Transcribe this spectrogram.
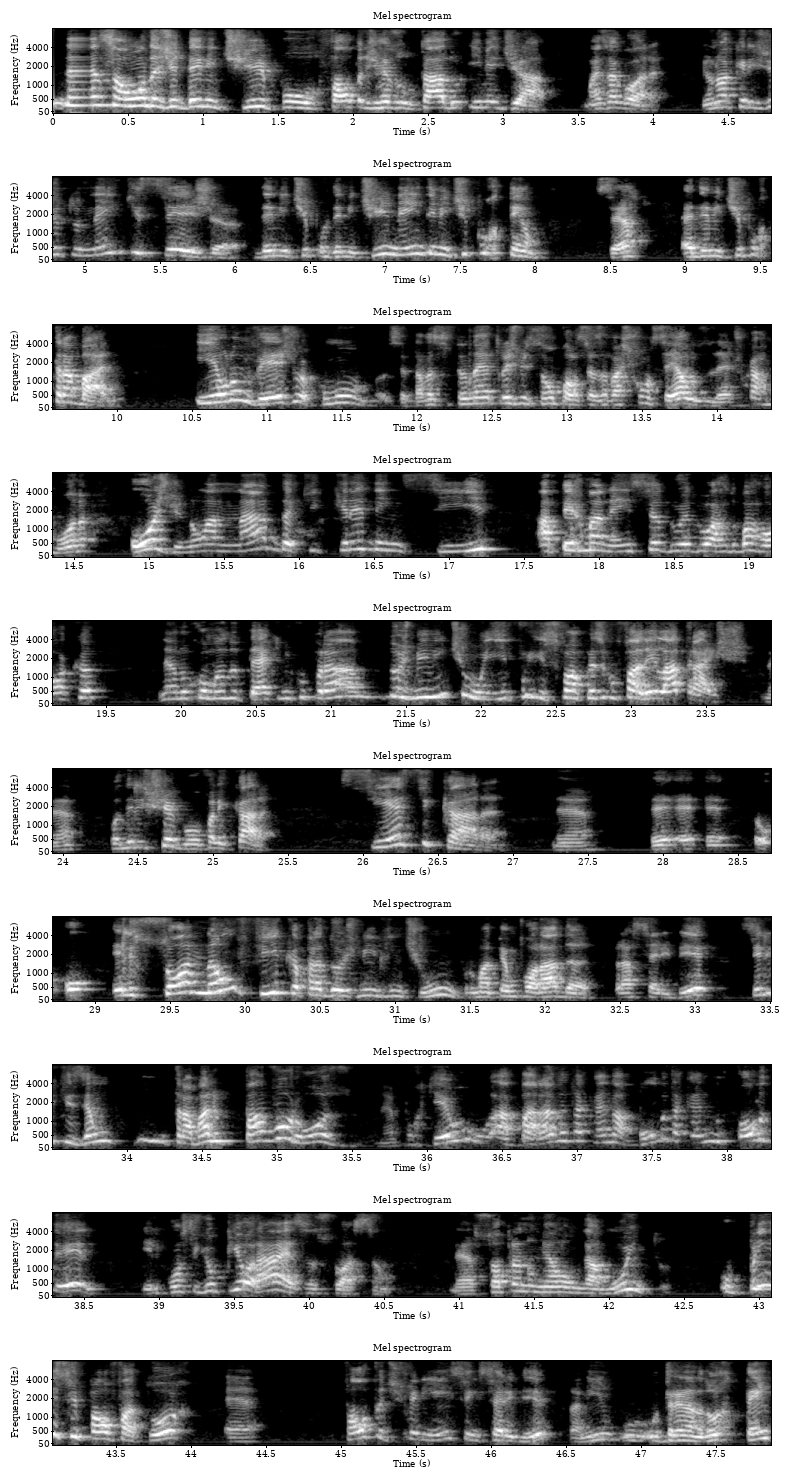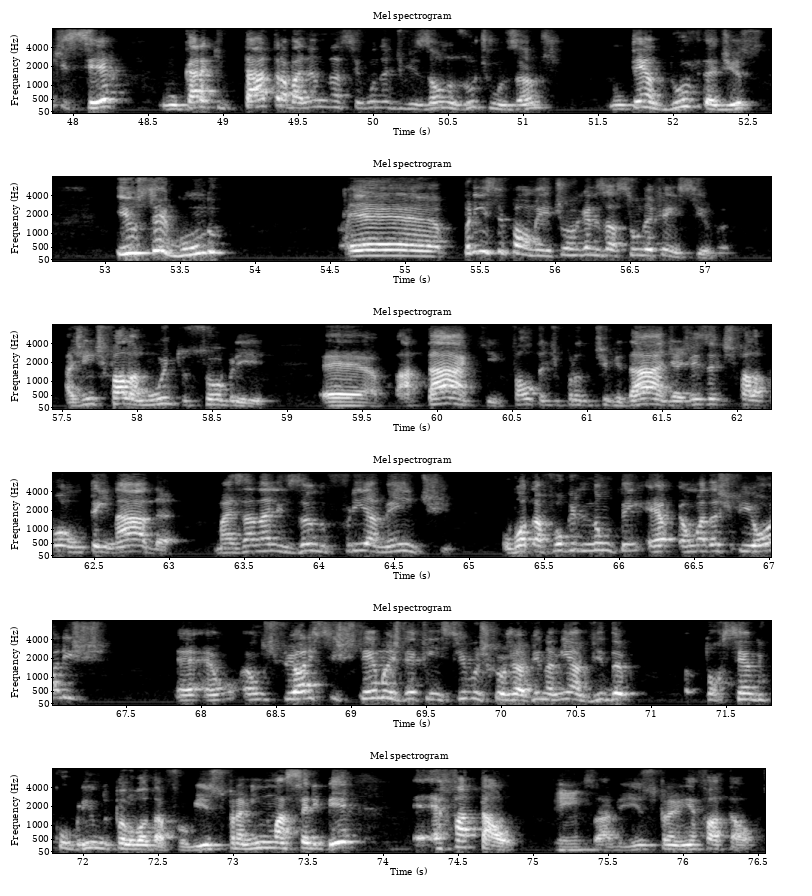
nessa onda de demitir por falta de resultado imediato. Mas agora, eu não acredito nem que seja demitir por demitir, nem demitir por tempo, certo? É demitir por trabalho. E eu não vejo, como você estava citando aí a transmissão, Paulo César Vasconcelos, Lédio Carmona, hoje não há nada que credencie a permanência do Eduardo Barroca né, no comando técnico para 2021. E isso foi uma coisa que eu falei lá atrás, né? Quando ele chegou, eu falei, cara, se esse cara, né, é, é, é, ele só não fica para 2021, para uma temporada para a Série B, se ele fizer um, um trabalho pavoroso, né? Porque o, a parada está caindo, a bomba está caindo no colo dele. Ele conseguiu piorar essa situação. Né? Só para não me alongar muito, o principal fator é falta de experiência em Série B. Para mim, o, o, treinador tem que ser um cara que está trabalhando na segunda divisão nos últimos anos, não tenha dúvida disso. E o segundo é principalmente organização defensiva. A gente fala muito sobre é, ataque, falta de produtividade, às vezes a gente fala, pô, não tem nada, mas analisando friamente, o Botafogo ele não tem, é, é uma das piores, é, é, um, é dos piores sistemas defensivos que eu já vi na minha vida torcendo e cobrindo pelo Botafogo. Isso, para mim, numa Série B, é, é fatal. Sim. Sabe? Isso, para mim, é fatal.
